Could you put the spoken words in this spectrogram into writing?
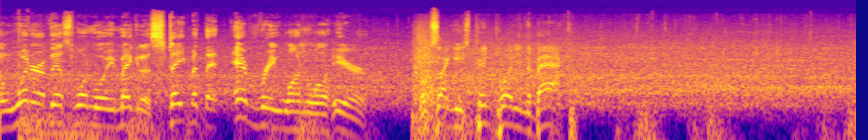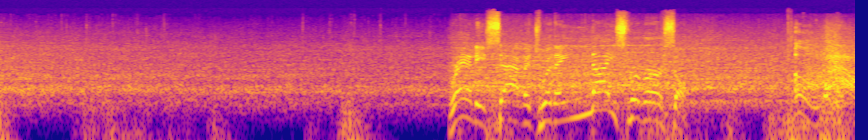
The winner of this one will be making a statement that everyone will hear. Looks like he's pinpointing the back. Randy Savage with a nice reversal. Oh, wow.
